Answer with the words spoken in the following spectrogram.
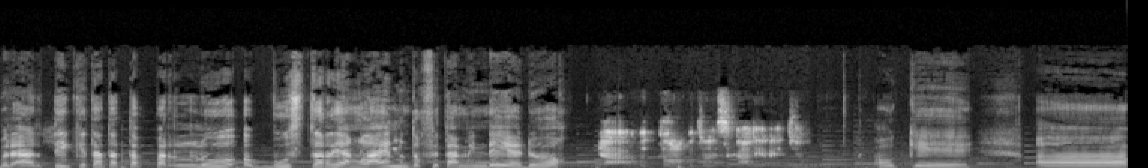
Berarti kita tetap perlu eh, booster yang lain untuk vitamin D ya dok? Ya betul betul sekali Rachel. Oke, uh,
